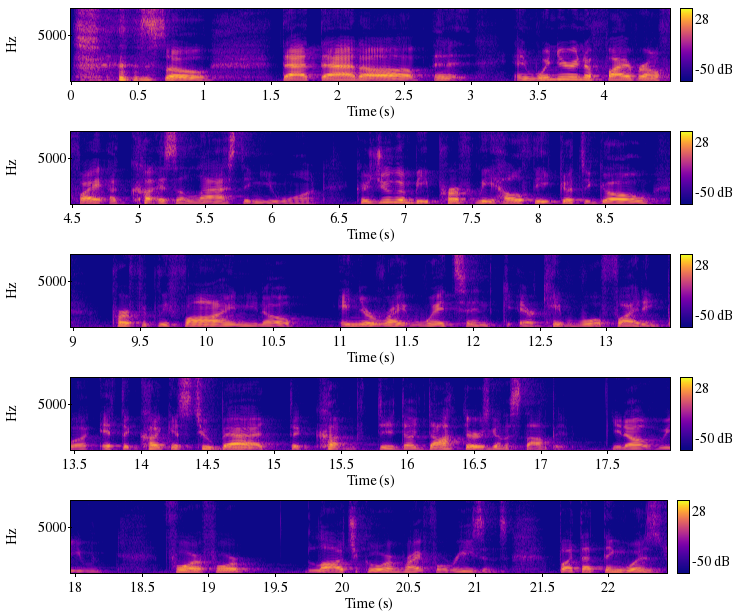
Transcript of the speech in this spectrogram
so that that uh and and when you're in a five round fight, a cut is the last thing you want because you're going to be perfectly healthy, good to go, perfectly fine, you know, in your right wits and are capable of fighting. But if the cut gets too bad, the cut, the, the doctor is going to stop it, you know, we, for, for logical or rightful reasons. But that thing was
